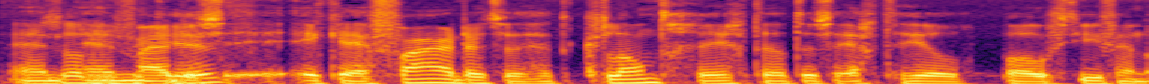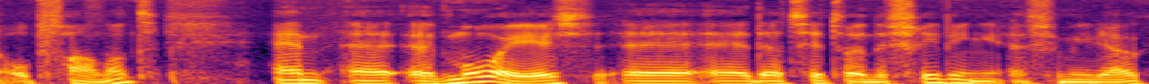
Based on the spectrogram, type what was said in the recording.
En, maar dus ik ervaar dat het klantgericht, dat is echt heel positief en opvallend. En eh, het mooie is, eh, dat zit wel in de Vriending-familie ook,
